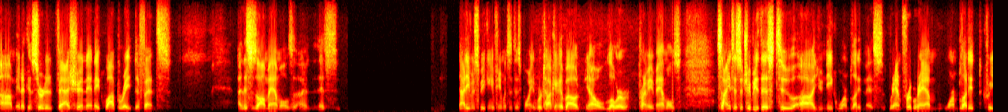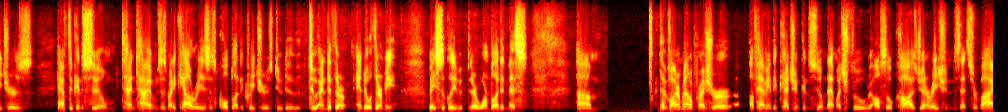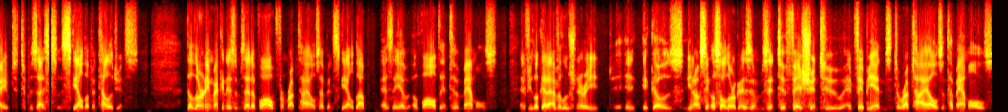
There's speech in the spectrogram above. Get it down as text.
um, in a concerted fashion, and they cooperate in defense. And this is all mammals. Uh, it's not even speaking of humans at this point. We're talking about you know lower primate mammals. Scientists attribute this to uh, unique warm-bloodedness. Gram for gram, warm-blooded creatures have to consume 10 times as many calories as cold-blooded creatures due to, to endother- endothermy, basically their warm-bloodedness. Um, the environmental pressure of having to catch and consume that much food also caused generations that survived to possess scaled-up intelligence the learning mechanisms that evolved from reptiles have been scaled up as they have evolved into mammals. And if you look at evolutionary, it, it goes, you know, single celled organisms into fish, into amphibians, into reptiles, into mammals,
